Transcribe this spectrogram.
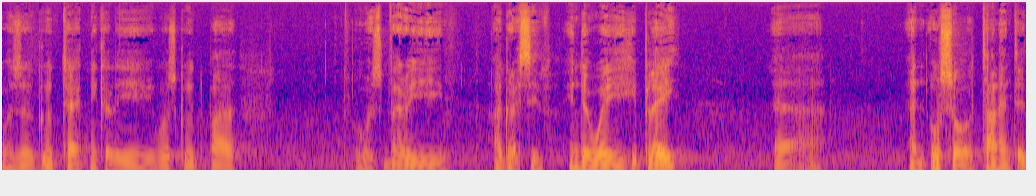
Was good technically. Was good, but was very aggressive in the way he played, uh, and also talented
